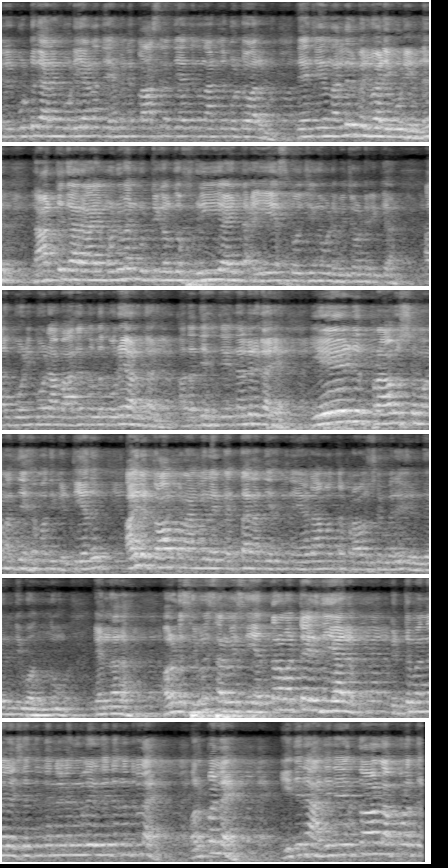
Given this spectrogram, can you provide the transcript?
ഒരു കൂട്ടുകാരൻ കൂടിയാണ് അദ്ദേഹം എന്റെ ക്ലാസ്സിൽ അദ്ദേഹത്തിന്റെ നാട്ടിൽ കൊണ്ടുപോകാറുണ്ട്. അദ്ദേഹം ചെയ്യുന്ന നല്ലൊരു പരിപാടി കൂടിയുണ്ട്. നാട്ടുകാരായ മുഴുവൻ കുട്ടികൾക്ക് ഫ്രീ ആയിട്ട് ഐ എ എസ് കോച്ചിങ് പഠിപ്പിച്ചുകൊണ്ടിരിക്കുക അത് കോഴിക്കോട് ആ ഭാഗത്തുള്ള കുറെ ആൾക്കാരുണ്ട്. അത് അദ്ദേഹം ചെയ്ത നല്ലൊരു കാര്യം. ഏഴ് പ്രാവശ്യമാണ് അദ്ദേഹം അത് കിട്ടിയത്. അതിലെ ടോപ്പ് റാങ്കിലേക്ക് എത്താൻ അദ്ദേഹത്തിന് ഏഴാമത്തെ പ്രാവശ്യം വരെ എഴുതേണ്ടി വന്നു എന്നതാണ്. അതുകൊണ്ട് സിവിൽ സർവീസ് എത്ര വട്ടം എഴുതിയാലും കിട്ടുമെന്ന ലക്ഷ്യത്തിൽ തന്നെ നിങ്ങൾ എഴുതിയിട്ടുണ്ടല്ലേ? ഉറപ്പല്ലേ? ഇതിന് അതിനേക്കാൾ അപ്പുറത്ത്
